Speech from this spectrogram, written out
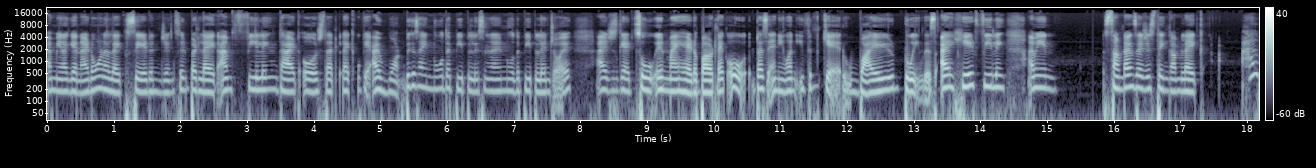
i mean again i don't want to like say it and jinx it but like i'm feeling that urge that like okay i want because i know that people listen i know that people enjoy. I just get so in my head about like oh does anyone even care? Why are you doing this? I hate feeling i mean sometimes i just think i'm like i'll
